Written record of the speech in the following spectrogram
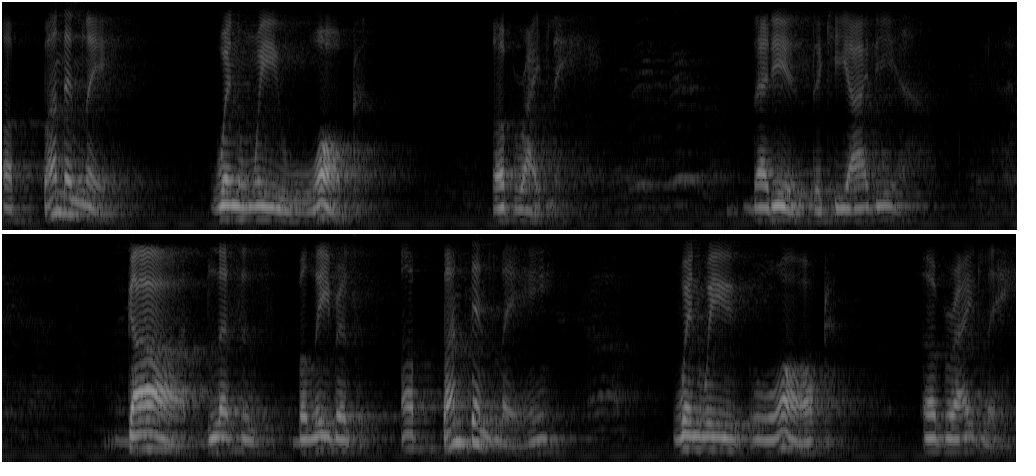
abundantly when we walk uprightly. That is the key idea. God blesses believers abundantly when we walk uprightly.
